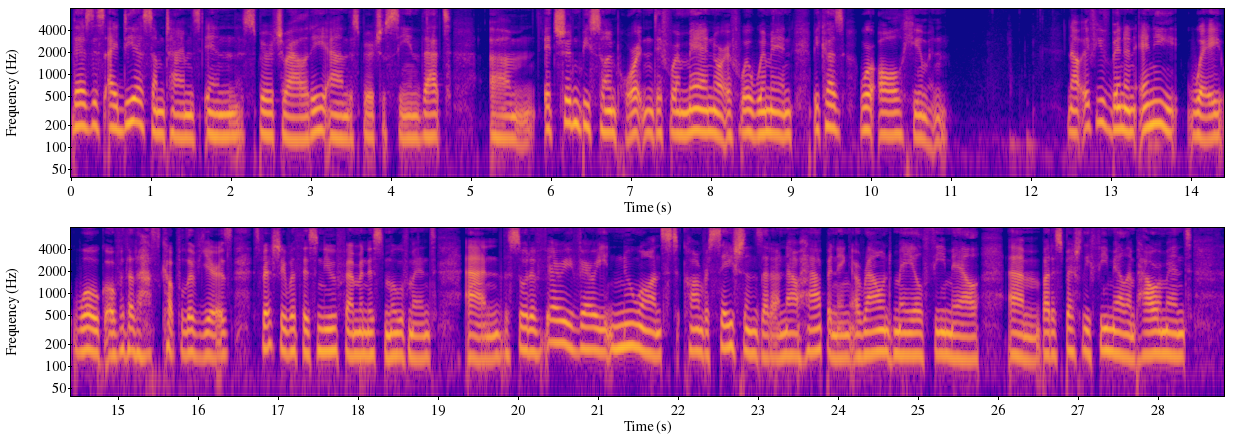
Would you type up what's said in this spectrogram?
there's this idea sometimes in spirituality and the spiritual scene that um, it shouldn't be so important if we're men or if we're women because we're all human. Now, if you've been in any way woke over the last couple of years, especially with this new feminist movement and the sort of very, very nuanced conversations that are now happening around male, female, um, but especially female empowerment,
